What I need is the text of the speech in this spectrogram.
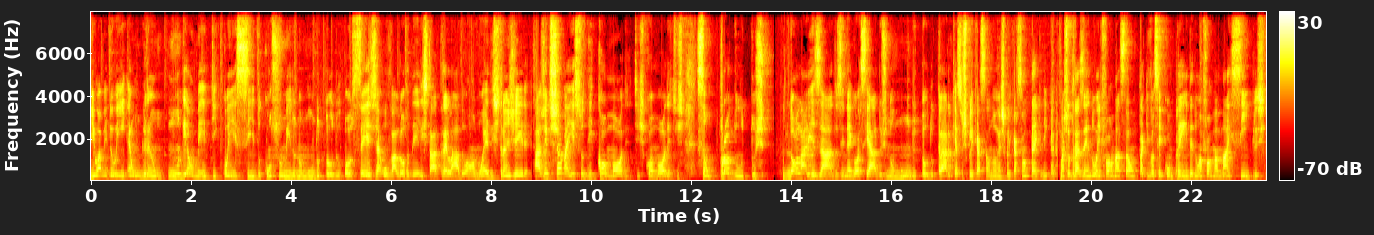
E o amendoim é um grão mundialmente conhecido, consumido no mundo todo. Ou seja, o valor dele está atrelado a uma moeda estrangeira. A gente chama isso de commodities. Commodities são produtos dolarizados e negociados no mundo todo. Claro que essa explicação não é explicação técnica, mas estou trazendo uma informação para que você compreenda de uma forma mais simples.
